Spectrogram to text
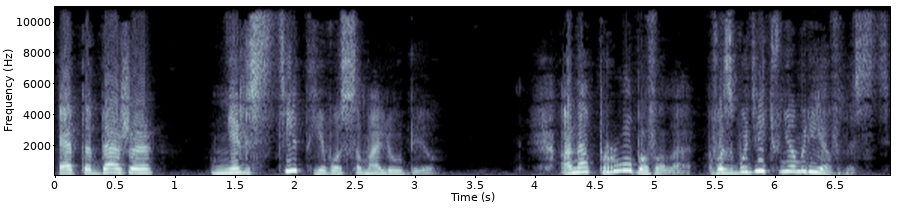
Это даже не льстит его самолюбию. Она пробовала возбудить в нем ревность,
